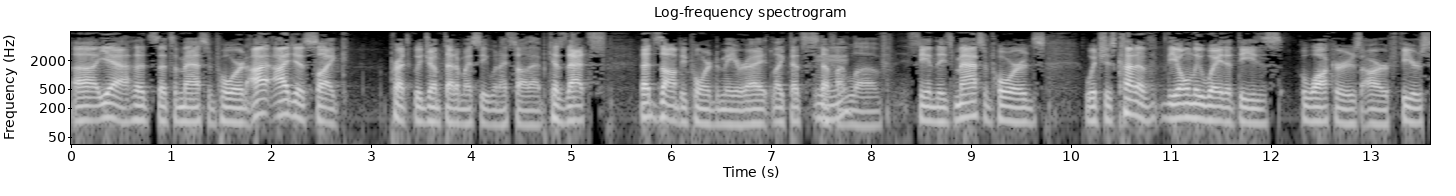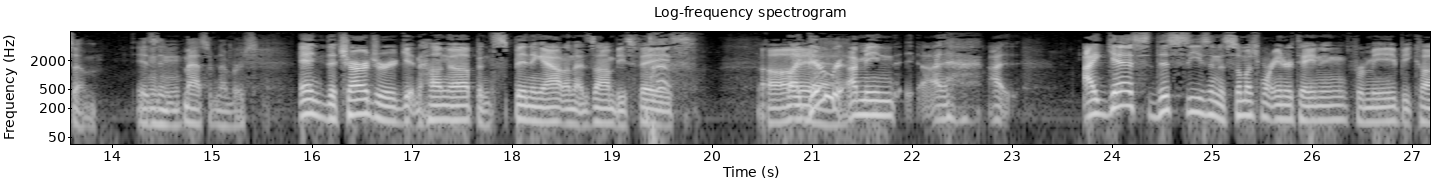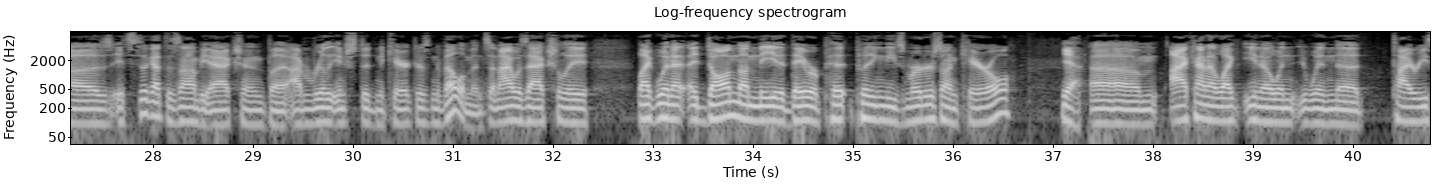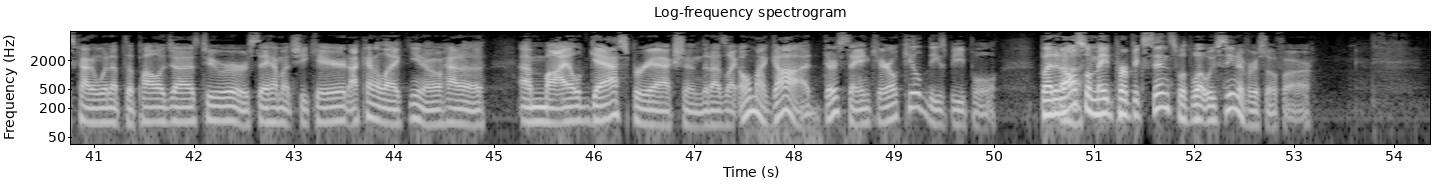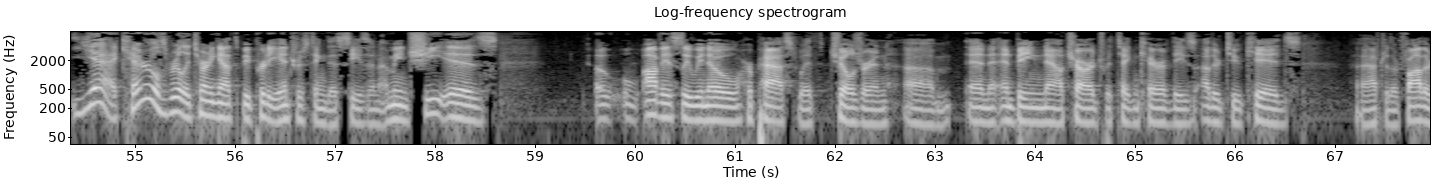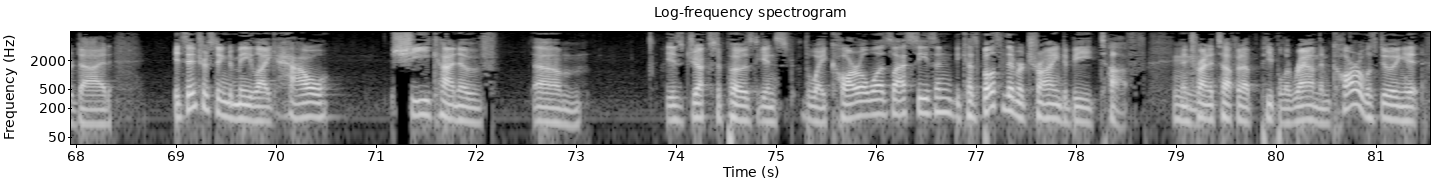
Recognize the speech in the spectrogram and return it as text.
Uh, yeah, that's that's a massive horde. I, I just like practically jumped out of my seat when I saw that because that's that's zombie porn to me, right? Like that's the stuff Mm-hmm. I love. Seeing these massive hordes, which is kind of the only way that these walkers are fearsome, is Mm-hmm. in massive numbers. And the charger getting hung up and spinning out on that zombie's face. Oh, like yeah. they're i mean I, I i guess this season is so much more entertaining for me because it's still got the zombie action but i'm really interested in the characters and developments and i was actually like when it, it dawned on me that they were put, putting these murders on carol yeah. um i kind of like you know when when uh, tyrese kind of went up to apologize to her or say how much she cared i kind of like you know had a a mild gasp reaction that i was like oh my god they're saying carol killed these people but it Uh-huh. also made perfect sense with what we've seen of her so far Yeah, Carol's really turning out to be pretty interesting this season. I mean, she is uh, obviously we know her past with children, um, and and being now charged with taking care of these other two kids uh, after their father died. It's interesting to me, like how she kind of um, is juxtaposed against the way Carl was last season, because both of them are trying to be tough and trying to toughen up people around them. Carl was doing it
